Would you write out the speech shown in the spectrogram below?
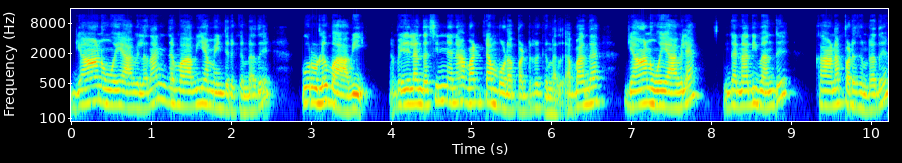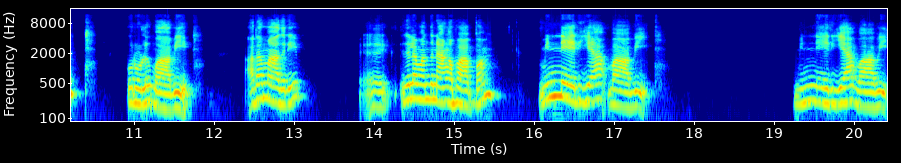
யானோயாவில் தான் இந்த வாவி அமைந்திருக்கின்றது. குருளு வாவி அப்போ இதில் அந்த சின்னனா வட்டம் போடப்பட்டிருக்கின்றது. அப்போ அந்த யானோயாவில் இந்த நதி வந்து காணப்படுகின்றது. குருளு வாவி அதே மாதிரி இதில் வந்து நாங்கள் பார்ப்போம். மின்னேரியா வாவி மின்னேரியா வாவி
